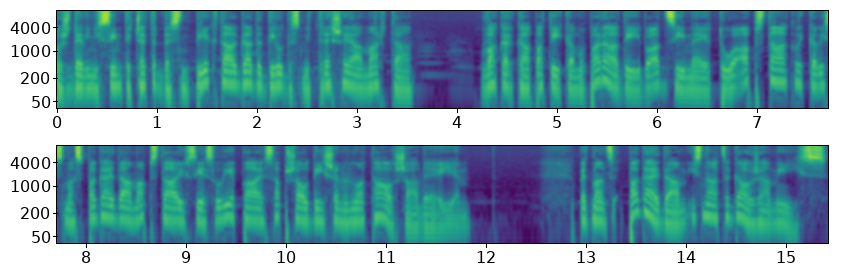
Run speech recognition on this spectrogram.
1945. gada 23. martā. Vakar kā patīkamu parādību atzīmēja to apstākli, ka vismaz pagaidām apstājusies liepājas apšaudīšana no tālšāvējiem. Bet mans pagaidām iznāca gaužām īss.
